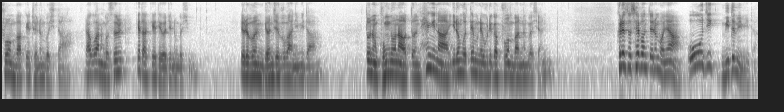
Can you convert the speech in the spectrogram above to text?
구원받게 되는 것이다. 라고 하는 것을 깨닫게 되어지는 것입니다. 여러분, 면죄부가 아닙니다. 또는 공로나 어떤 행위나 이런 것 때문에 우리가 구원받는 것이 아닙니다. 그래서 세 번째는 뭐냐? 오직 믿음입니다.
